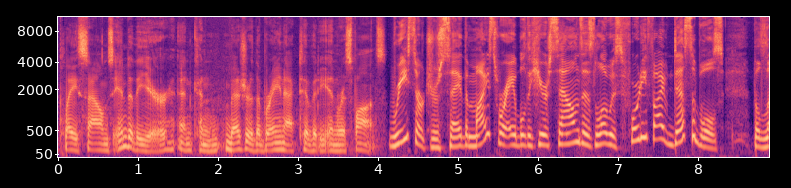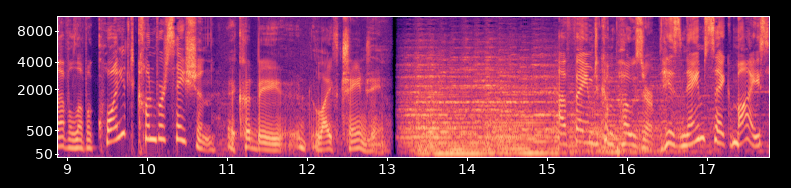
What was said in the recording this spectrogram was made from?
play sounds into the ear, and can measure the brain activity in response. Researchers say the mice were able to hear sounds as low as 45 decibels, the level of a quiet conversation. It could be life changing. A famed composer, his namesake mice,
